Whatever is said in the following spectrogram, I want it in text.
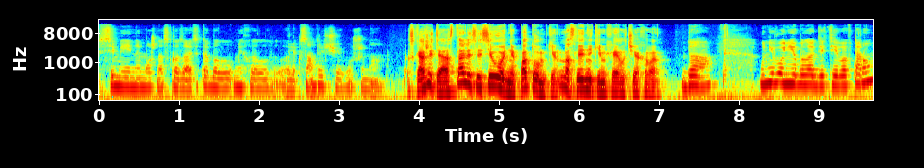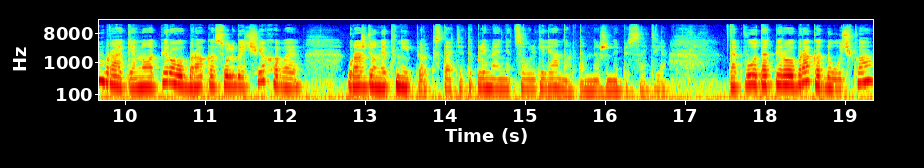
семейный, можно сказать, это был Михаил Александрович и его жена. Скажите, а остались ли сегодня потомки, наследники Михаила Чехова? Да. У него не было детей во втором браке, но от первого брака с Ольгой Чеховой, урожденный Книпер, кстати, это племянница Ольги Леонардовны, жены писателя. Так вот, от первого брака дочка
